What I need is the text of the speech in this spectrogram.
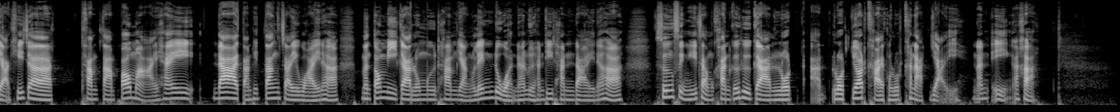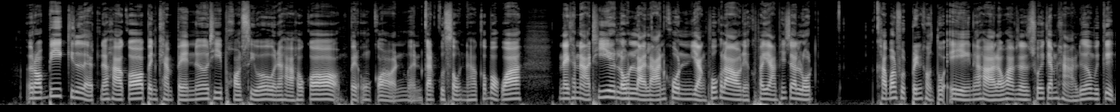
อยากที่จะทำตามเป้าหมายให้ได้ตามที่ตั้งใจไว้นะคะ มันต้องมีการลงมือทำอย่างเร่งด่วนนะหรือทันทีทันใดนะคะ ซึ่งสิ่งที่สำคัญก็คือการลด ลดยอดขายของรถขนาดใหญ่นั่นเองอะคะ่ะร็อบบี้กิลเลตนะคะก็เป็น campaigner ที่ p o s s i b l e นะคะเขาก็เป็นองค์กรเหมือนการกุศลนะคะก็บอกว่าในขณะที่เราหลายล้านคนอย่างพวกเราเนี่ยพยายามที่จะลดคาร์บอนฟุตปรินต์ของตัวเองนะคะ แล้วความจะช่วยแก้ปัญหาเรื่องวิกฤต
